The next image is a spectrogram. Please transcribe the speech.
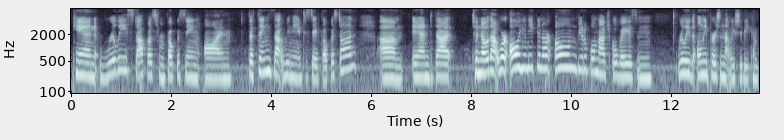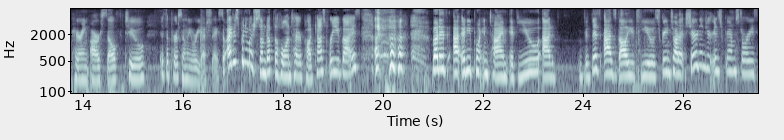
can really stop us from focusing on the things that we need to stay focused on, um, and that to know that we're all unique in our own beautiful, magical ways, and really the only person that we should be comparing ourselves to is the person we were yesterday. So I just pretty much summed up the whole entire podcast for you guys. but if at any point in time, if you add if this adds value to you, screenshot it, share it into your Instagram stories,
